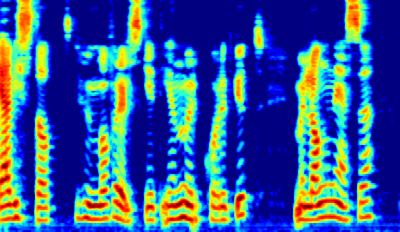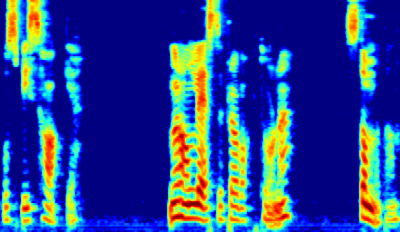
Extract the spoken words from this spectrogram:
Jeg visste at hun var forelsket i en mørkhåret gutt med lang nese og spiss hake. Når han leste fra vakttårnet, stammet han.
